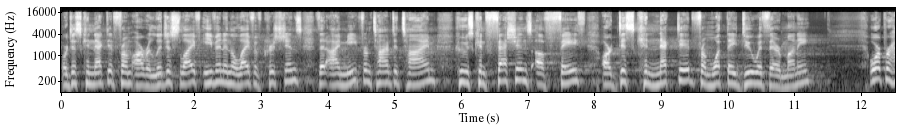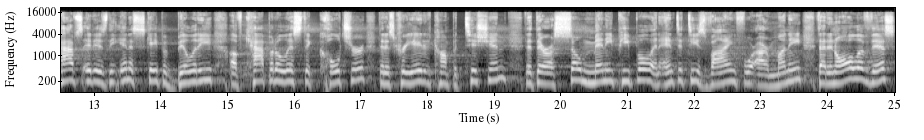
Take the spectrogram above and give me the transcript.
or disconnected from our religious life, even in the life of Christians that I meet from time to time, whose confessions of faith are disconnected from what they do with their money. Or perhaps it is the inescapability of capitalistic culture that has created competition, that there are so many people and entities vying for our money, that in all of this,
